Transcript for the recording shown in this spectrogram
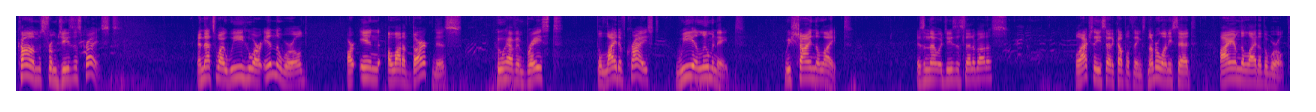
comes from Jesus Christ. And that's why we who are in the world are in a lot of darkness, who have embraced the light of Christ, we illuminate. We shine the light. Isn't that what Jesus said about us? Well, actually, he said a couple things. Number one, he said, I am the light of the world.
